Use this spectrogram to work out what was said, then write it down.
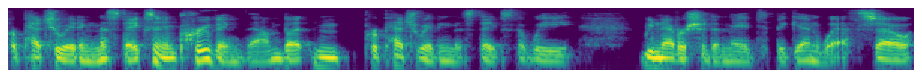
perpetuating mistakes and improving them, but perpetuating mistakes that we we never should have made to begin with. So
